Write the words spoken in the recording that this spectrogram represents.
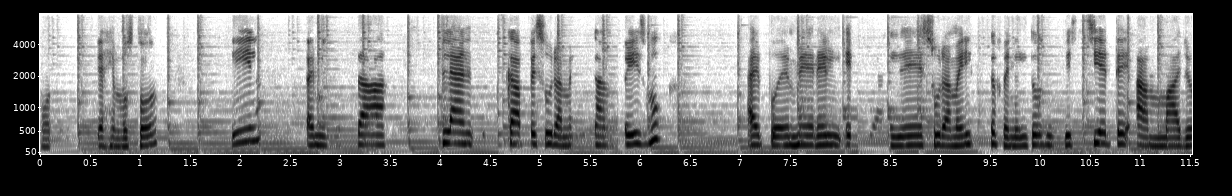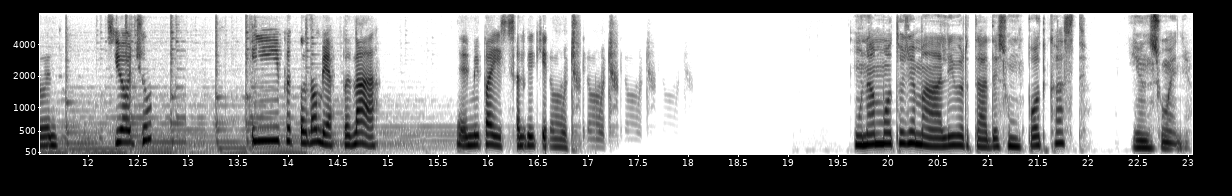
moto, viajemos todos. Y también está Plan Cape Suramérica en Facebook. Ahí pueden ver el de Sudamérica, que fue en el 2017 a mayo del 2018. Y pues Colombia, pues nada, es mi país, al que quiero mucho. Una moto llamada Libertad es un podcast y un sueño.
